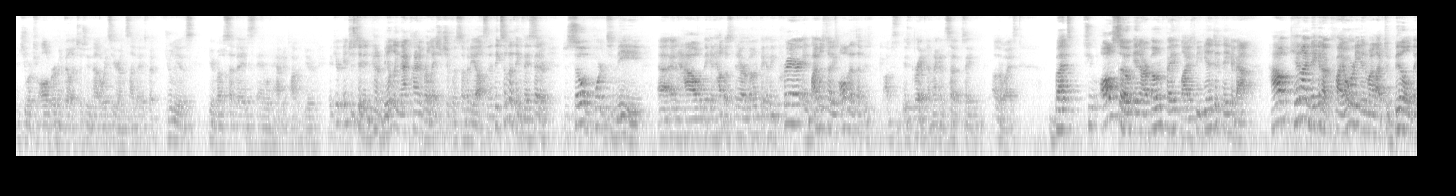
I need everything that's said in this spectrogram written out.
and she works for all of Urban Village, so she's not always here on Sundays. But Julie is here most Sundays, and we'll be happy to talk with you if you're interested in kind of building that kind of relationship with somebody else. And I think some of the things they said are just so important to me uh, and how they can help us in our own faith. I mean, prayer and Bible study, all that stuff is, is great. I'm not going to say otherwise. But to also, in our own faith lives, begin to think about how can I make it a priority in my life to build the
